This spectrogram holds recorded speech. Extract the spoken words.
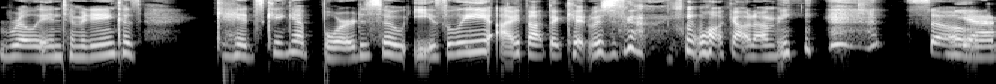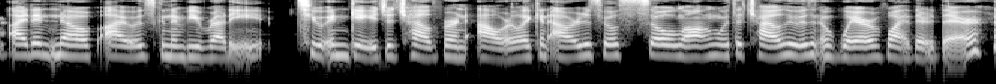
really intimidating cuz kids can get bored so easily. I thought the kid was just to walk out on me. so, Yeah. I didn't know if I was to be ready to engage a child for an hour. Like an hour just feels so long with a child who isn't aware of why they're there.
